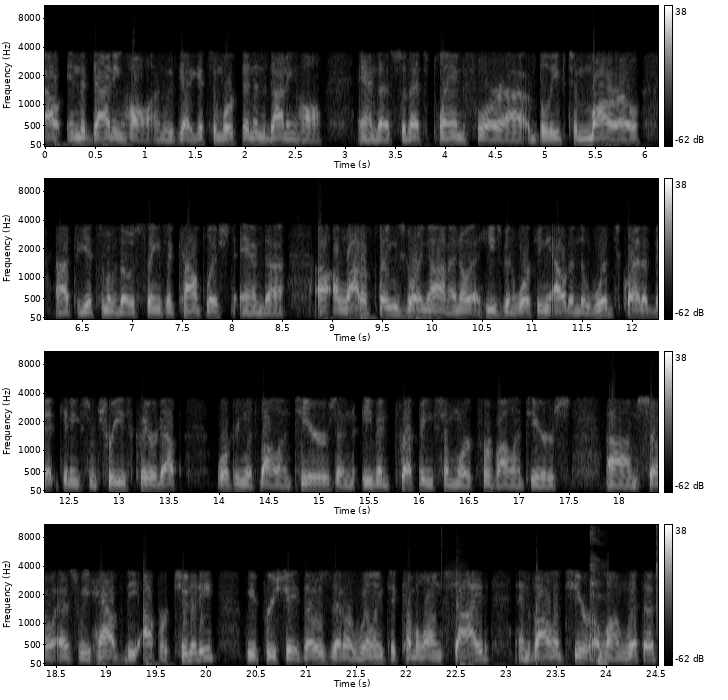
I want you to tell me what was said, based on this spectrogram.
out in the dining hall?" And we've got to get some work done in the dining hall, and uh, so that's planned for, I believe, tomorrow to get some of those things accomplished. And a lot of things going on. I know that he's been working out in the woods quite a bit, getting some trees cleared up working with volunteers and even prepping some work for volunteers. Um, so as we have the opportunity, we appreciate those that are willing to come alongside and volunteer hmm. along with us.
